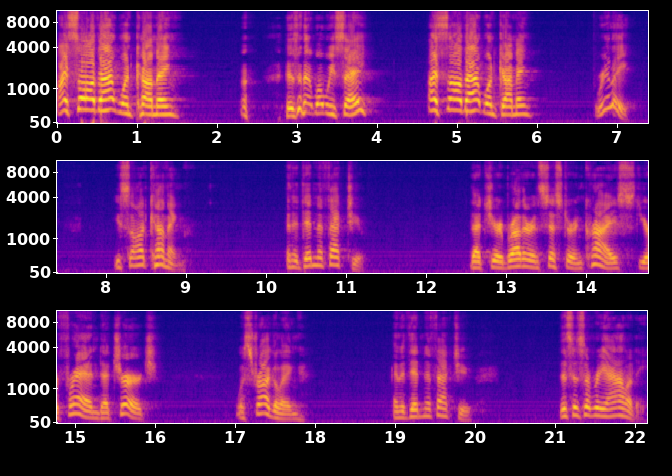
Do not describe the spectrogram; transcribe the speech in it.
I saw that one coming. Isn't that what we say? I saw that one coming. Really? You saw it coming. and it didn't affect you. That your brother and sister in Christ, your friend at church, was struggling and it didn't affect you. This is a reality.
